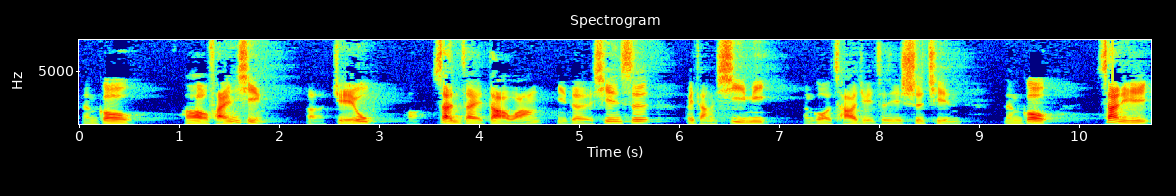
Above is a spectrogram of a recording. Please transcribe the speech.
能够好好反省啊，觉悟啊，善在大王，你的心思非常细密，能够察觉这些事情，能够善于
